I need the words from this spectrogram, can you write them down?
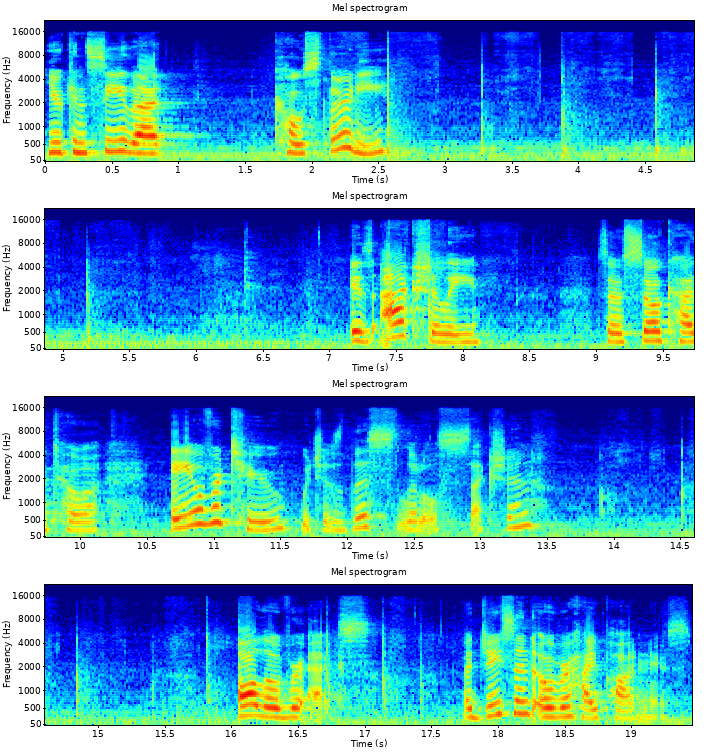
you can see that cos 30 is actually, so SOHCAHTOA, a over 2, which is this little section, all over x, adjacent over hypotenuse.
